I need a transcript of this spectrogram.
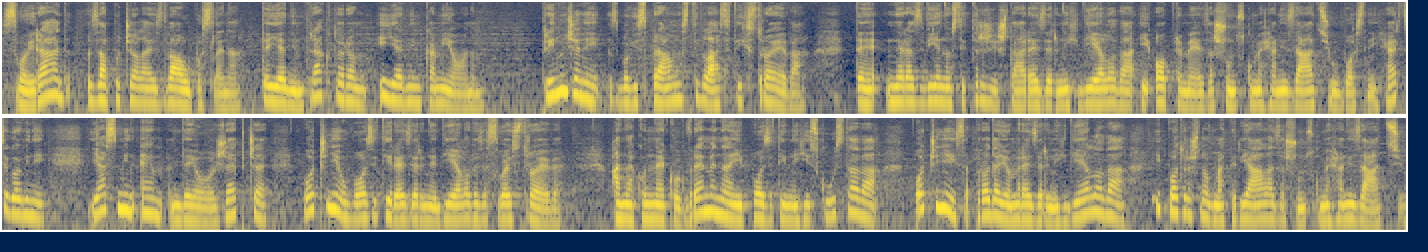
Svoj rad započela je s dva uposlena, te jednim traktorom i jednim kamionom. Prinuđeni zbog ispravnosti vlastitih strojeva, te nerazvijenosti tržišta rezervnih dijelova i opreme za šumsku mehanizaciju u Bosni i Hercegovini, Jasmin M. D.O. Žepče počinje uvoziti rezervne dijelove za svoje strojeve, a nakon nekog vremena i pozitivnih iskustava počinje i sa prodajom rezervnih dijelova i potrošnog materijala za šumsku mehanizaciju.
